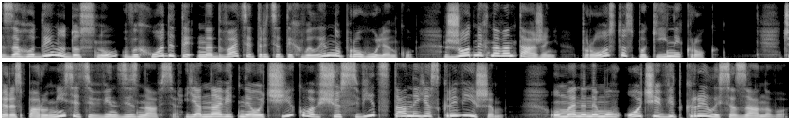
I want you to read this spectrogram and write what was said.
за годину до сну виходити на 20-30 хвилинну прогулянку. Жодних навантажень, просто спокійний крок. Через пару місяців він зізнався. Я навіть не очікував, що світ стане яскравішим. У мене немов очі відкрилися заново.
